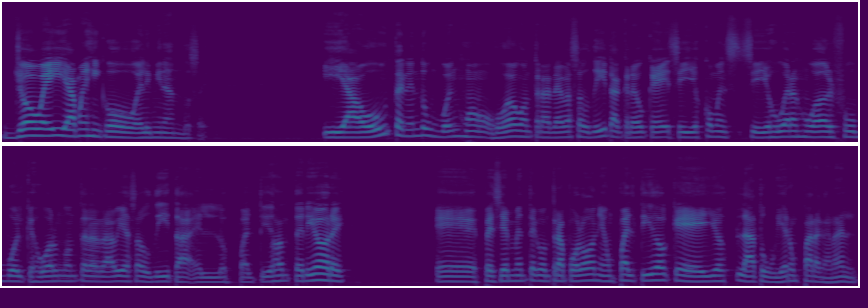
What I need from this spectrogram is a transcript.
Yo veía a México eliminándose. Y aún teniendo un buen juego, contra Arabia Saudita, creo que si ellos, si ellos hubieran jugado el fútbol que jugaron contra Arabia Saudita en los partidos anteriores, eh, especialmente contra Polonia, un partido que ellos la tuvieron para ganar.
